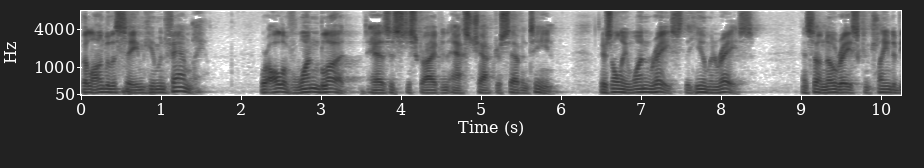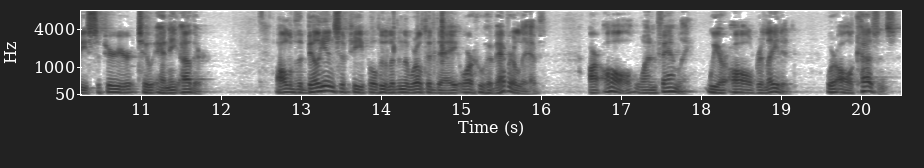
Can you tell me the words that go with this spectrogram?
belong to the same human family. We're all of one blood, as it's described in Acts chapter 17. There's only one race, the human race. And so no race can claim to be superior to any other. All of the billions of people who live in the world today or who have ever lived are all one family. We are all related. We're all cousins.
